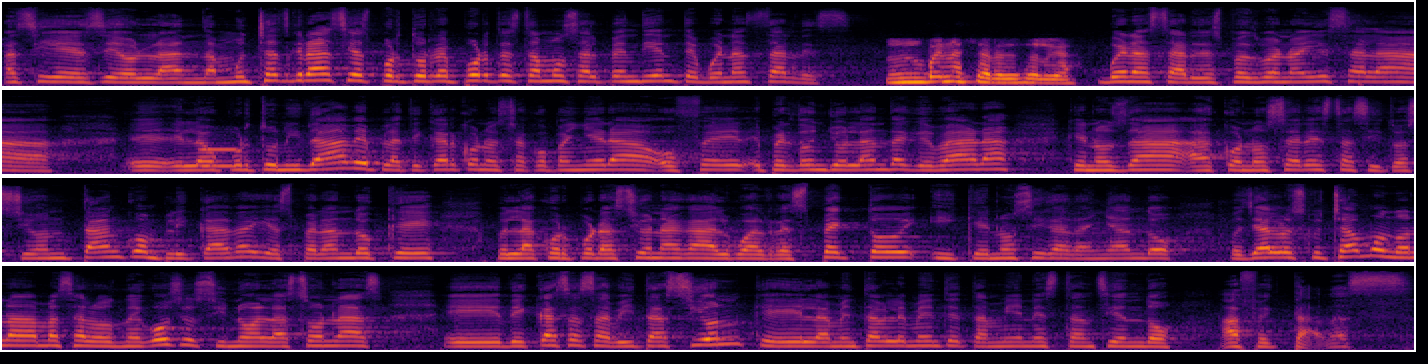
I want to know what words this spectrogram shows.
Así es, Yolanda. Muchas gracias por tu reporte. Estamos al pendiente. Buenas tardes. Mm, buenas tardes, Olga. Buenas tardes. Pues bueno, ahí está la eh, la oportunidad de platicar con nuestra compañera Ofer, eh, perdón, Yolanda Guevara, que nos da a conocer esta situación tan complicada y esperando que pues la corporación haga algo al respecto y que no siga dañando, pues ya lo escuchamos, no nada más a los negocios, sino a las zonas eh, de casas habitación que lamentablemente también están siendo afectadas.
